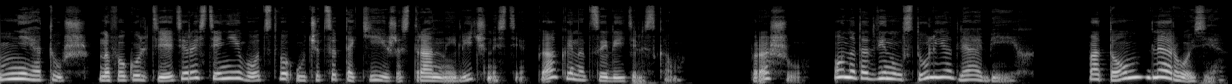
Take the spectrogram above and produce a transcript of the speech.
Нет уж, на факультете растениеводства учатся такие же странные личности, как и на целительском. Прошу. Он отодвинул стулья для обеих. Потом для Рози.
